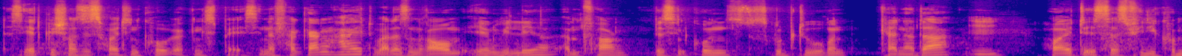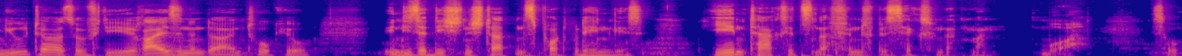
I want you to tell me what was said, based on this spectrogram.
Das Erdgeschoss ist heute ein Coworking Space. In der Vergangenheit war das ein Raum irgendwie leer, Empfang, bisschen Kunst, Skulpturen, keiner da. Mhm. Heute ist das für die Commuter, also für die Reisenden da in Tokio, in dieser dichten Stadt ein Spot, wo du hingehst. Jeden Tag sitzen da fünf bis sechshundert Mann. Boah. So,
